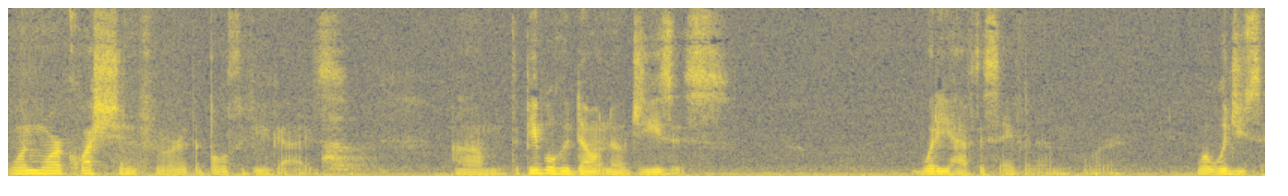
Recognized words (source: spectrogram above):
one more question for the both of you guys. Um, the people who don't know Jesus, what do you have to say for them, or what would you say?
